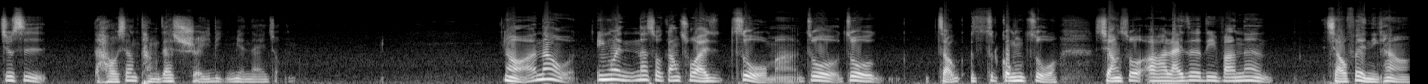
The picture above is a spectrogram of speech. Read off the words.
就是好像躺在水里面那一种。哦啊，那我因为那时候刚出来做嘛，做做找工作，想说啊，来这个地方那小费你看哦，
